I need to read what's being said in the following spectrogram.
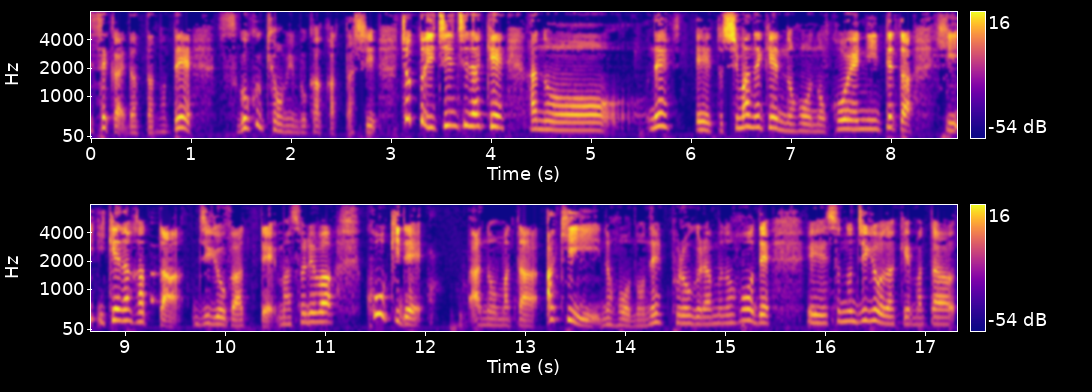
世界だったので、すごく興味深かったし、ちょっと一日だけ、あのー、ね、えっ、ー、と、島根県の方の公園に行ってた日、行けなかった授業があって、まあそれは後期であの、また、秋の方のね、プログラムの方で、えー、その授業だけまた、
